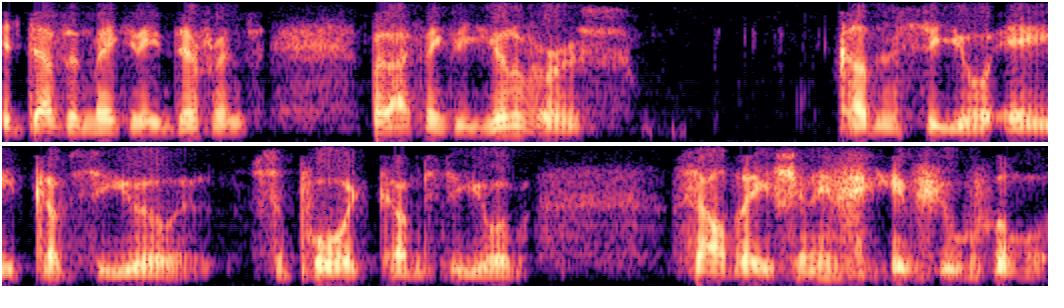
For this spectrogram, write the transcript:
It doesn't make any difference. But I think the universe comes to your aid, comes to your support, comes to your salvation, if, if you will,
